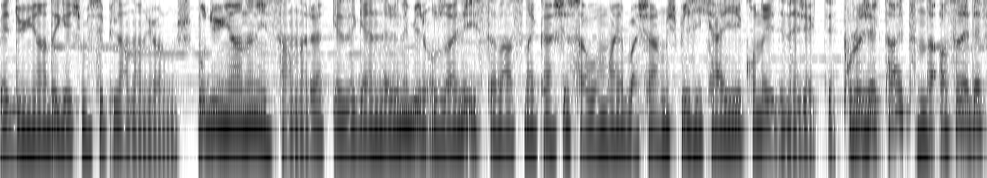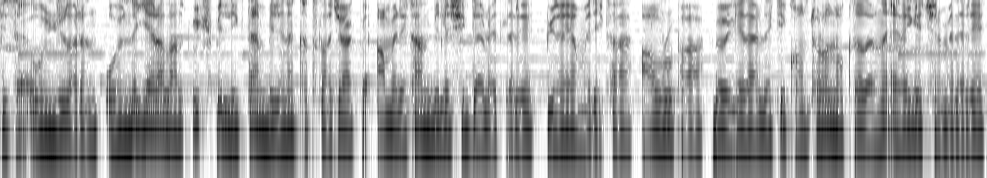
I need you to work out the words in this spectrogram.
ve dünyada geçmesi planlanıyormuş. Bu dünyanın insanları gezegenlerini bir uzaylı istilasına karşı savunmaya başarmış bir hikayeyi konu edinecekti. Project Titan'da asıl hedef ise oyuncuların oyunda yer alan 3 birlikten birine katılacak ve Amerikan Birleşik Devletleri, Güney Amerika, Avrupa bölgelerdeki kontrol noktalarını ele geçirmeleri,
